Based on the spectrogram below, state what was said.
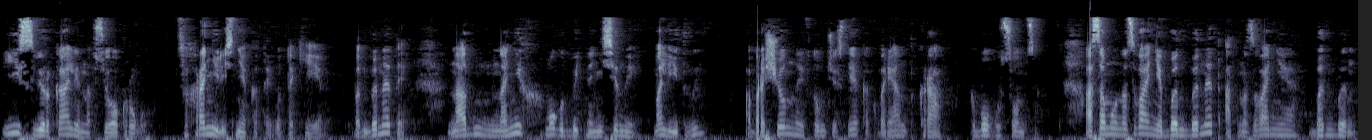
и сверкали на всю округу. Сохранились некоторые вот такие бенбенеты, на, на них могут быть нанесены молитвы, обращенные в том числе как вариант кра, к богу солнца. А само название Бен-Бенет от названия Бен-Бен.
